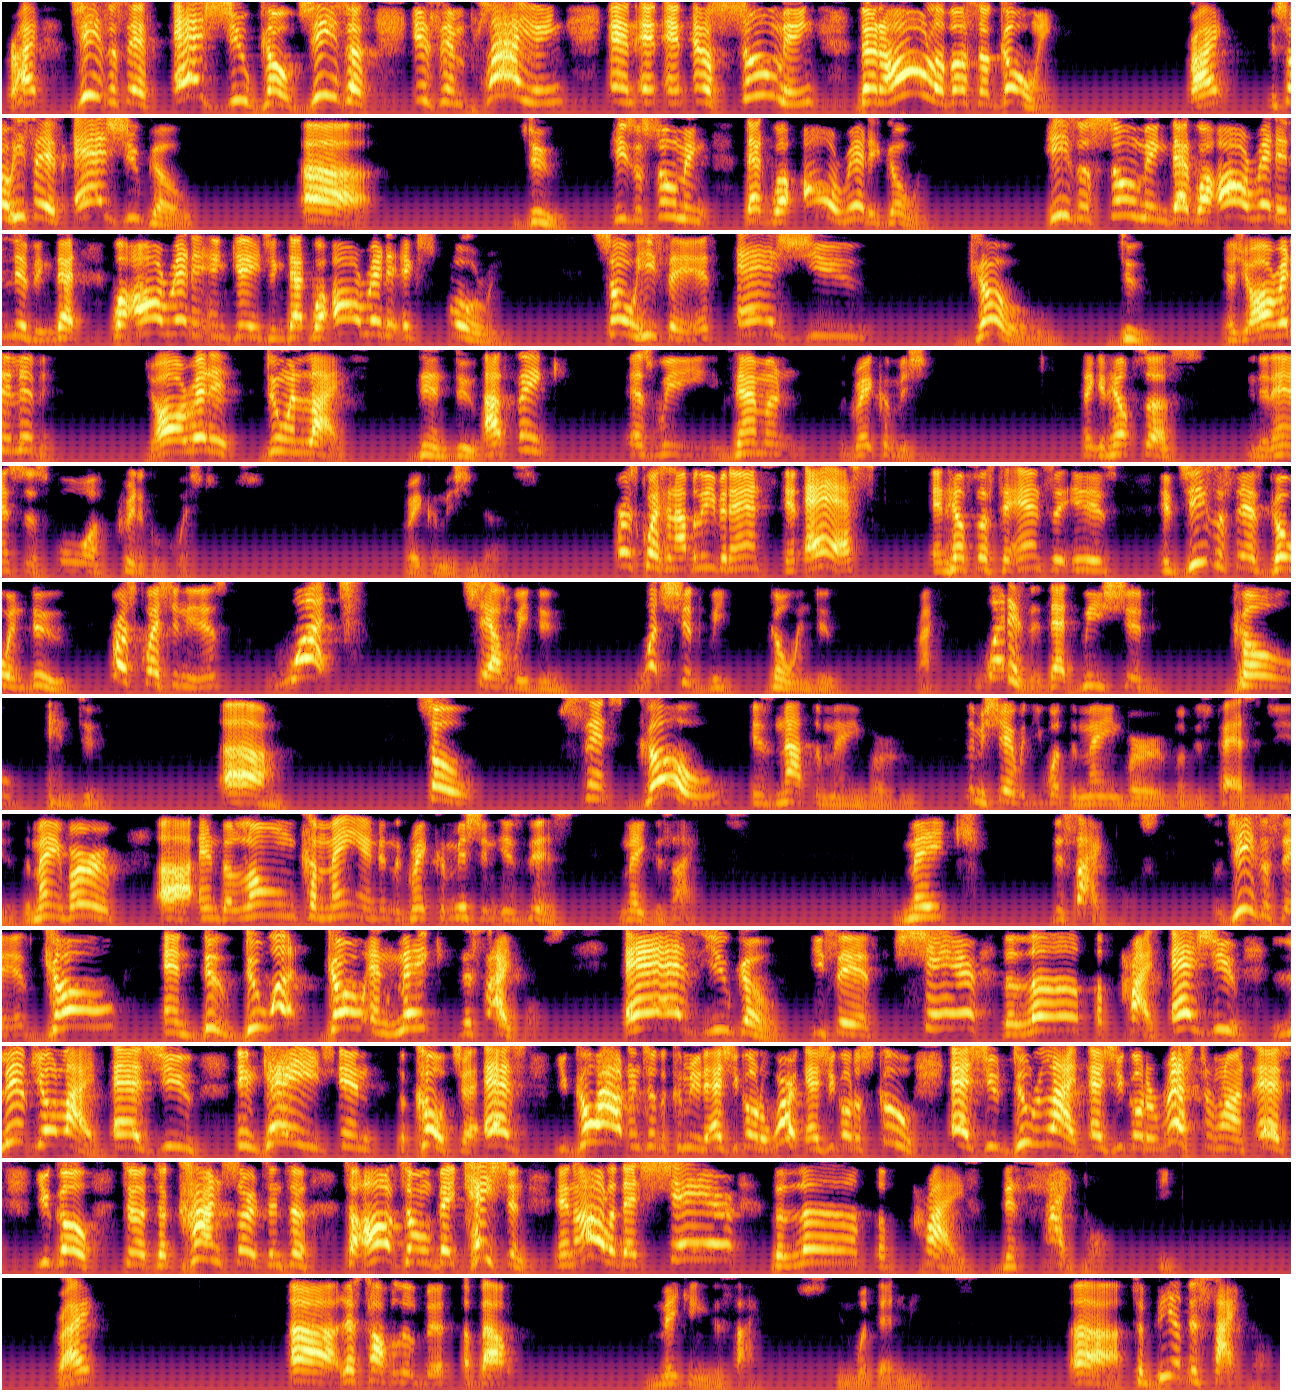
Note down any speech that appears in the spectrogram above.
Right? Jesus says, as you go. Jesus is implying and, and, and assuming that all of us are going. Right? And so he says, as you go, uh, do. He's assuming that we're already going. He's assuming that we're already living, that we're already engaging, that we're already exploring. So he says, as you go, do. As you're already living, you're already doing life, then do. I think as we examine the Great Commission, I think it helps us and it answers four critical questions. Great Commission does. First question I believe it, ans- it asks and helps us to answer is if Jesus says go and do, first question is, what shall we do? What should we go and do? Right? What is it that we should go and do? Um, so, since go is not the main verb, let me share with you what the main verb of this passage is. The main verb uh, and the lone command in the Great Commission is this make disciples. Make disciples. So Jesus says, go and do. Do what? Go and make disciples. As you go, he says, share the love of Christ. As you live your life, as you engage in the culture, as you go out into the community, as you go to work, as you go to school, as you do life, as you go to restaurants, as you go to, to concerts and to, to all on vacation and all of that, share the love of Christ, disciple people. Right? Uh, let's talk a little bit about making disciples and what that means. Uh, to be a disciple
